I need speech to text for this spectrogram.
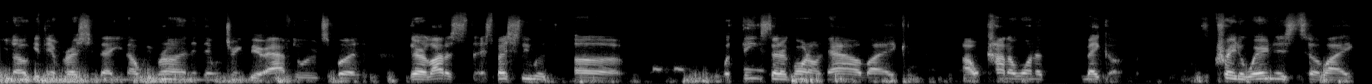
you know get the impression that you know we run and then we drink beer afterwards but there are a lot of especially with uh with things that are going on now like i kind of want to make a create awareness to like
